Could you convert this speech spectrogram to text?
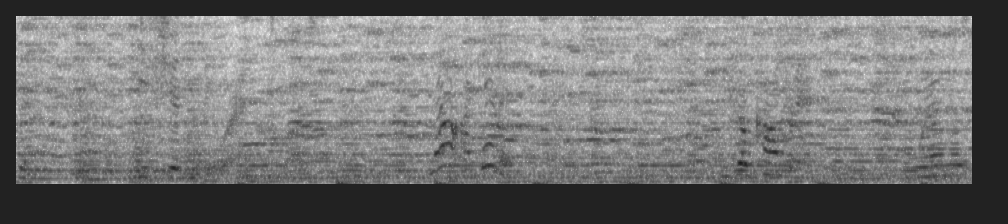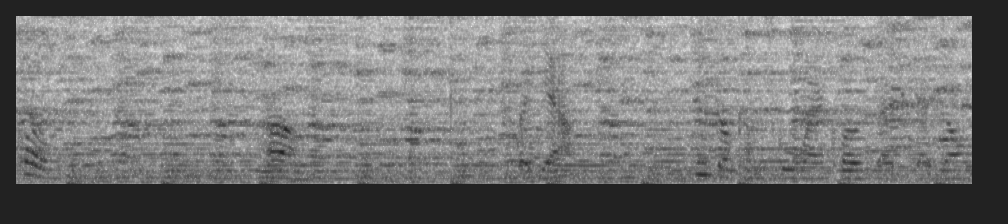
that you shouldn't be wearing those clothes. No, I get it. You feel confident wearing those clothes. Um, but yeah, please don't come to school wearing clothes that, that don't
